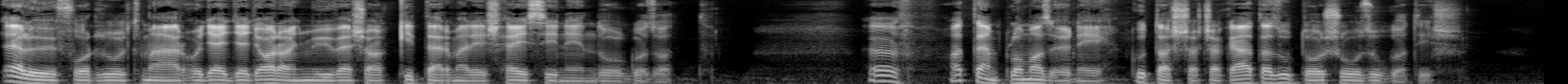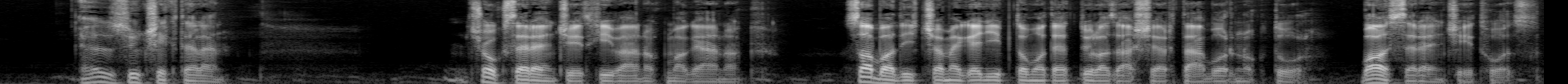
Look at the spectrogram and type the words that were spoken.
Előfordult már, hogy egy-egy aranyműves a kitermelés helyszínén dolgozott. A templom az öné, kutassa csak át az utolsó zugot is. Ez szükségtelen. Sok szerencsét kívánok magának. Szabadítsa meg Egyiptomot ettől az Asher tábornoktól. Bal szerencsét hoz.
